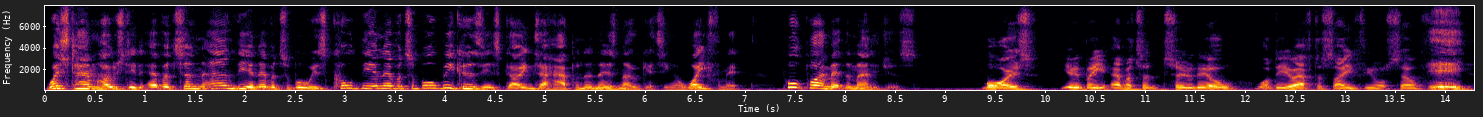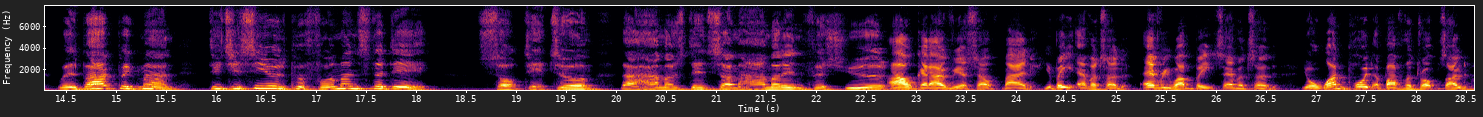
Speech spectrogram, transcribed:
West Ham hosted Everton, and the inevitable is called the inevitable because it's going to happen and there's no getting away from it. Pork Pie met the managers. Boys, you beat Everton 2 0. What do you have to say for yourself? Hey, we're back, big man. Did you see your performance today? Socked it to 'em. The Hammers did some hammering for sure. Oh, get over yourself, man. You beat Everton. Everyone beats Everton. You're one point above the drop zone,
